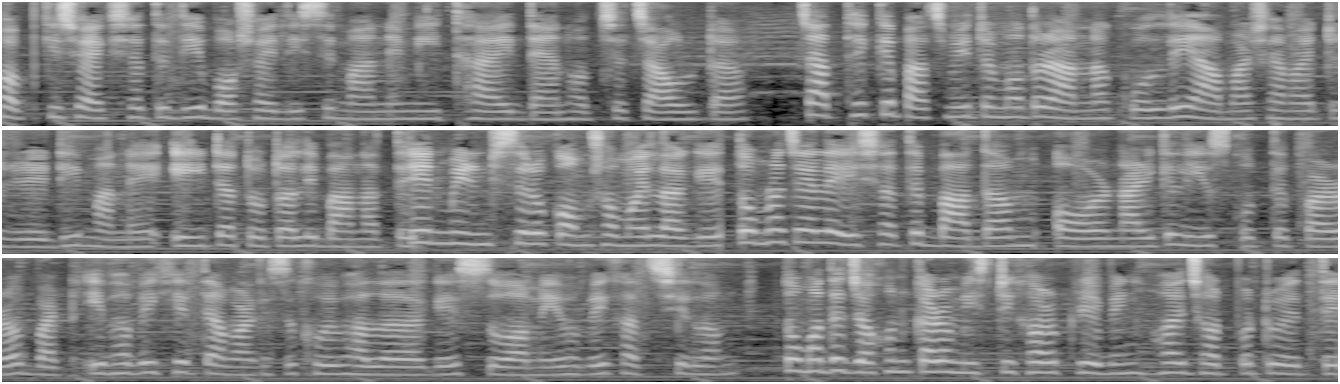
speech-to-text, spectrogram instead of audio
সবকিছু একসাথে দিয়ে বসাই দিছি মানে মিঠাই দেন হচ্ছে চাউলটা। চার থেকে পাঁচ মিনিটের মতো রান্না করলেই আমার সেমাইটা রেডি মানে এইটা টোটালি বানাতে টেন মিনিটস এরও কম সময় লাগে। তোমরা চাইলে এর সাথে বাদাম অর নারিকেল ইউজ করতে পারো বাট এভাবেই খেতে আমার কাছে খুবই ভালো লাগে সো আমি এভাবেই খাচ্ছিলাম। তোমাদের যখন কারও মিষ্টি খাওয়ার ক্রেভিং হয়, ঝটপট ওয়েতে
